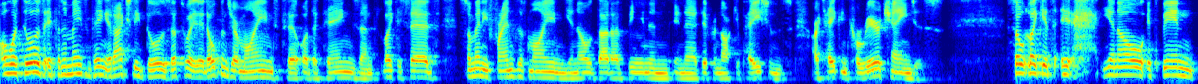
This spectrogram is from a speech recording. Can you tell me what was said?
Oh, it does. It's an amazing thing. It actually does. That's why it opens your mind to other things. And like I said, so many friends of mine, you know, that have been in in uh, different occupations are taking career changes. So, like, it's it, you know, it's been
